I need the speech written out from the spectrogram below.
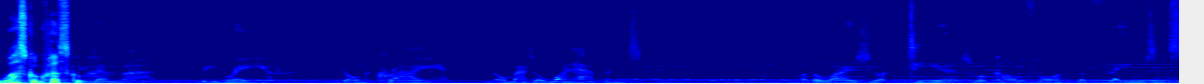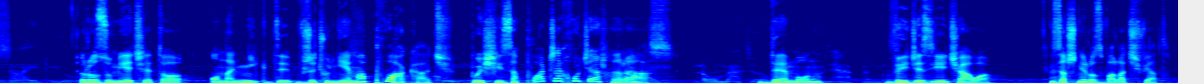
Głasku, głasku. No. Rozumiecie to? Ona nigdy w życiu nie ma płakać, bo jeśli zapłacze chociaż raz, No demon wyjdzie z jej ciała i zacznie rozwalać świat.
